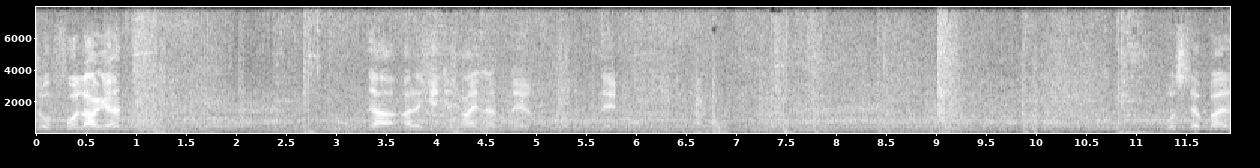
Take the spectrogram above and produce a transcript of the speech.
So, Vorlage. Ja, aber der geht nicht rein, ne? Nee. Nee. Wo ist der Ball?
